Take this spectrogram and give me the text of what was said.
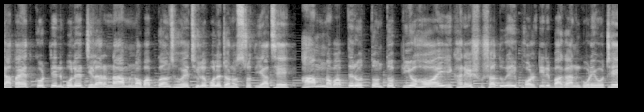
যাতায়াত করতেন বলে জেলার নাম নবাবগঞ্জ হয়েছিল বলে জনশ্রুতি আছে। আম নবাবদের অত্যন্ত প্রিয় হওয়ায় এখানে সুস্বাদু এই ফলটির বাগান গড়ে ওঠে।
